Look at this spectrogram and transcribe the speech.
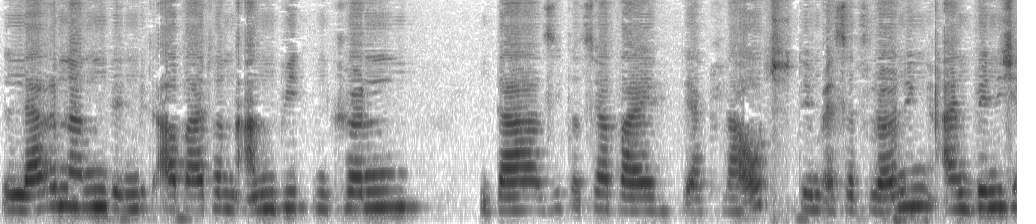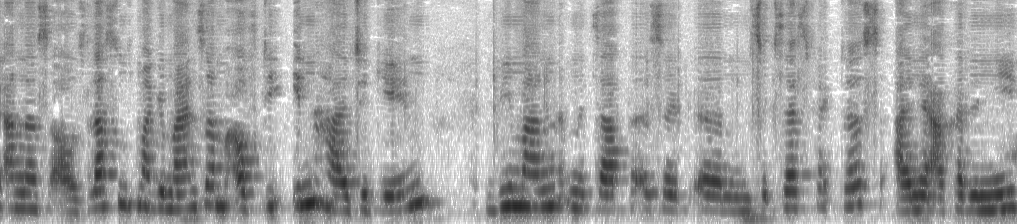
Lernern, den Mitarbeitern anbieten können, da sieht das ja bei der Cloud, dem SF Learning, ein wenig anders aus. Lass uns mal gemeinsam auf die Inhalte gehen wie man mit SAP SuccessFactors eine Akademie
